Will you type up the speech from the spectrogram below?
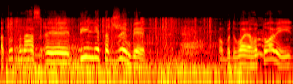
А тут в нас е, Біллі та Джимбі. Обидвоє готові і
